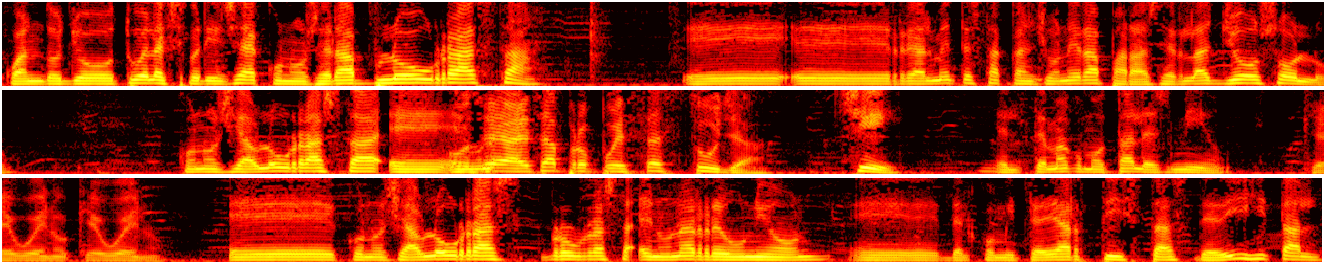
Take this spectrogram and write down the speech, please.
cuando yo tuve la experiencia de conocer a Blow Rasta, eh, eh, realmente esta canción era para hacerla yo solo. Conocí a Blow Rasta. en O una- sea, esa propuesta es tuya. Sí, el tema como tal es mío. Qué bueno, qué bueno. Conocí a Blow Ras- Blow Rasta en una reunión del Comité de Artistas de Digital.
